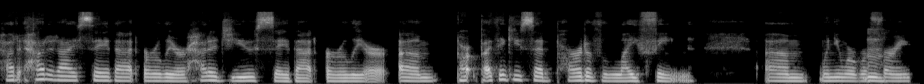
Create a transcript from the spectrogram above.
how did, how did I say that earlier? How did you say that earlier? Um, part, I think you said part of lifing um, when you were hmm. referring mm.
